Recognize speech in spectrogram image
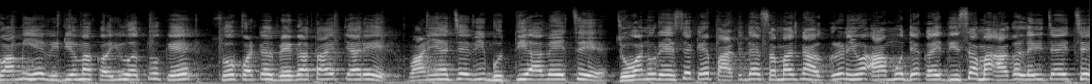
સ્વામીએ વિડીયોમાં કહ્યું હતું કે, સો પટેલ ભેગા થાય ત્યારે વાણિયા જેવી બુદ્ધિ આવે છે. જોવાનું રહેશે કે પાટીદાર સમાજના અગ્રણીઓ આ મુદ્દે કઈ દિશામાં આગળ લઈ જાય છે.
